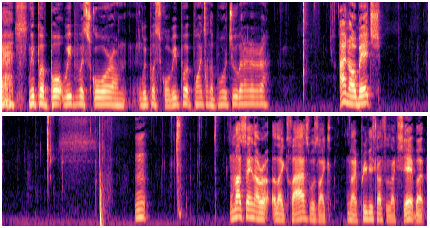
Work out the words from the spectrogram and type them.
We put bo- we put score on we put score we put points on the board too. Blah, blah, blah. I know, bitch. Mm. I'm not saying our like class was like like previous class was like shit, but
